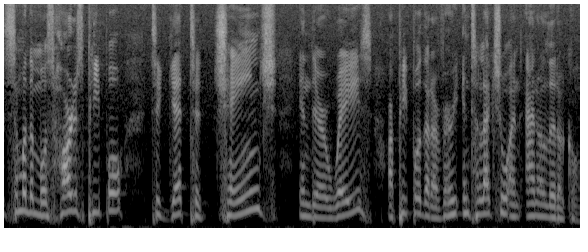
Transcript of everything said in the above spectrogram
some of the most hardest people to get to change in their ways are people that are very intellectual and analytical.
